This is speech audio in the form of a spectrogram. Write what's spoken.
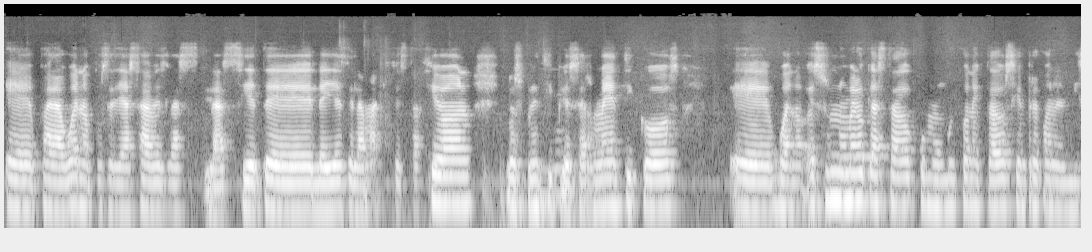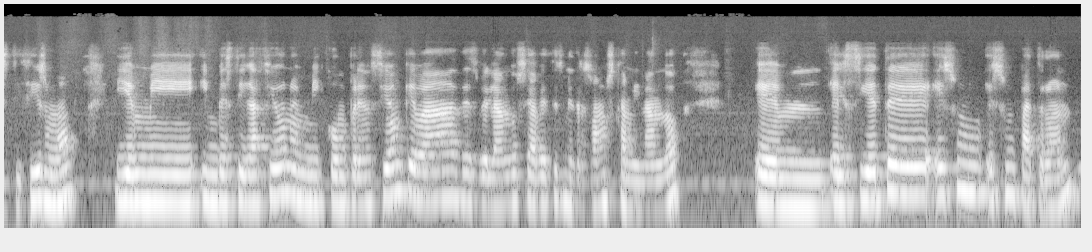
Eh, para, bueno, pues ya sabes, las, las siete leyes de la manifestación, los principios herméticos, eh, bueno, es un número que ha estado como muy conectado siempre con el misticismo y en mi investigación o en mi comprensión que va desvelándose a veces mientras vamos caminando, em, el 7 es un, es un patrón,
